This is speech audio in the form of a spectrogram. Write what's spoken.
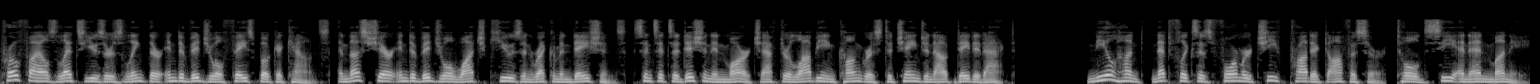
Profiles lets users link their individual Facebook accounts, and thus share individual watch queues and recommendations, since its addition in March after lobbying Congress to change an outdated act. Neil Hunt, Netflix's former chief product officer, told CNN Money,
